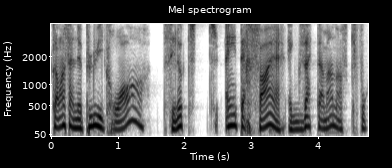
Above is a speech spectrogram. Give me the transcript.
commences à ne plus y croire, c'est là que tu interfères exactement dans ce qu'il faut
